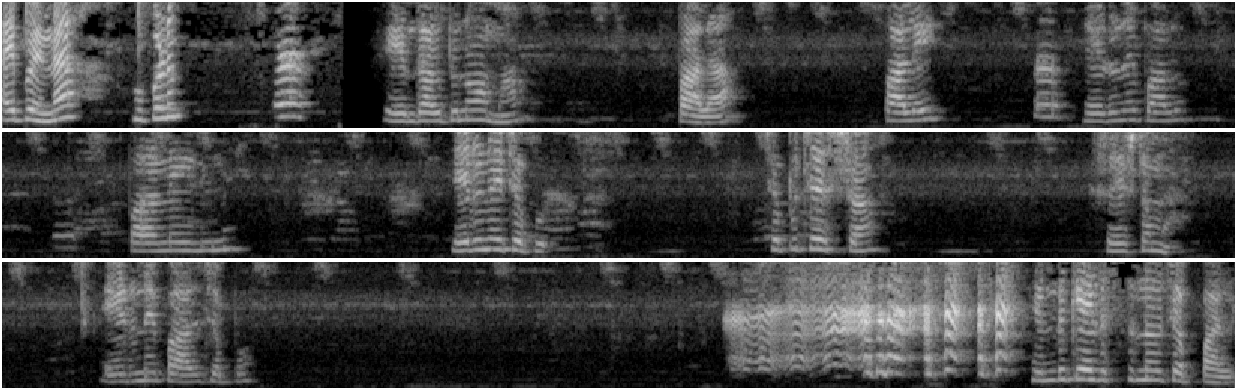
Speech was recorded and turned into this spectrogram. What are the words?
అయిపోయిందా? ఊపడం ఏం తాగుతున్నావు అమ్మా? పాలా? పాలే? ఏడున్నాయి పాలు? పాలు ఏడున్నాయి? ఏడున్నాయి చెప్పు. చెప్పు శ్రేష్ట. శ్రేష్టమ్మా ఏడున్నాయి పాలు చెప్పు. ఎందుకు ఏడుస్తున్నావు చెప్పాలి.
